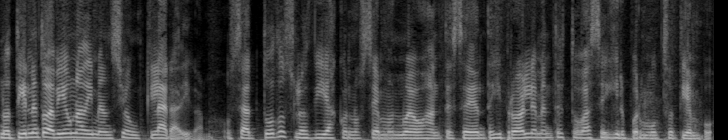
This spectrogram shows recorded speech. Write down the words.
no tiene todavía una dimensión clara, digamos. O sea, todos los días conocemos nuevos antecedentes y probablemente esto va a seguir por mucho tiempo.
